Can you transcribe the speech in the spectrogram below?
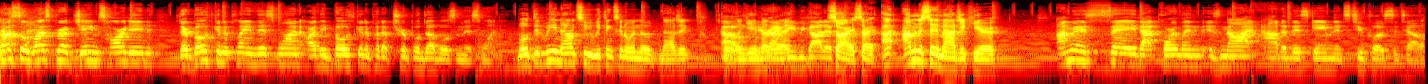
Russell Westbrook, James Harden, they're both gonna play in this one. Are they both gonna put up triple doubles in this one? Well, did we announce who we think's gonna win the Magic Portland Oh, game? By right. the way, We- we got it. Sorry, sorry. I, I'm gonna say Magic here. I'm gonna say that Portland is not out of this game, and it's too close to tell.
